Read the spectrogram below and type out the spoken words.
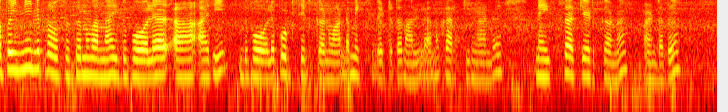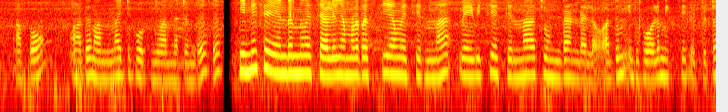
അപ്പോൾ ഇനി ഇനിയുള്ള പ്രോസസ്സ് എന്ന് പറഞ്ഞാൽ ഇതുപോലെ അരി ഇതുപോലെ പൊടിച്ചെടുക്കുകയാണ് വേണ്ട മിക്സിയിലിട്ടിട്ട് നല്ലോണം കറക്കിങ്ങാണ്ട് നൈസാക്കി എടുക്കുകയാണ് വേണ്ടത്. അപ്പോൾ അത് നന്നായിട്ട് പൊടിഞ്ഞ് വന്നിട്ടുണ്ട്. പിന്നെ ചെയ്യേണ്ടതെന്ന് വെച്ചാൽ നമ്മൾ റെസ്റ്റ് ചെയ്യാൻ വെച്ചിരുന്ന വേവിച്ച് വെച്ചിരുന്ന ചുണ്ട ഉണ്ടല്ലോ അതും ഇതുപോലെ മിക്സിയിലിട്ടിട്ട്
